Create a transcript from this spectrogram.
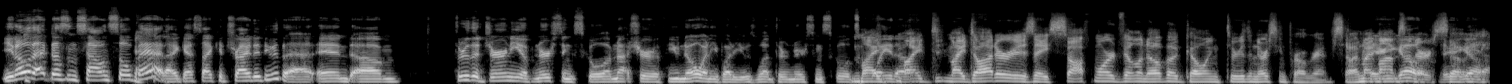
you know that doesn't sound so bad. I guess i could try to do that. And um, through the journey of nursing school i'm not sure if you know anybody who's went through nursing school. It's my, my my daughter is a sophomore at villanova going through the nursing program. So and my mom's a nurse there so yeah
